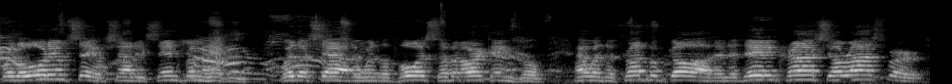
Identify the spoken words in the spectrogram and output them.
For the Lord himself shall descend from heaven with a shout and with the voice of an archangel and with the trump of God, and the dead in Christ shall rise first.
